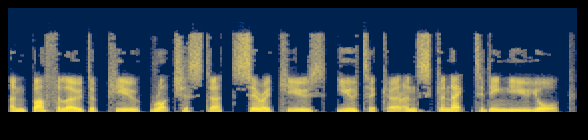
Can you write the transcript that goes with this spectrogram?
and Buffalo Depew, Rochester, Syracuse, Utica and Schenectady, New York.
